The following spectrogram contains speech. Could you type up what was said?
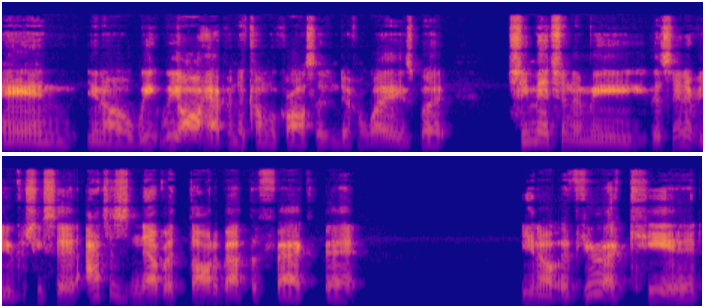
And you know, we we all happen to come across it in different ways. But she mentioned to me this interview because she said, I just never thought about the fact that you know, if you're a kid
